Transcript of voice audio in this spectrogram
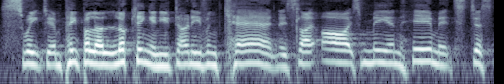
Sweet. And people are looking and you don't even care. And it's like, oh, it's me and him. It's just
